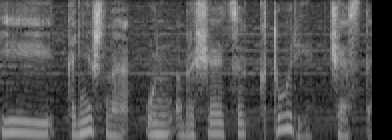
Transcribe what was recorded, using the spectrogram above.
И, конечно, он обращается к Торе часто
